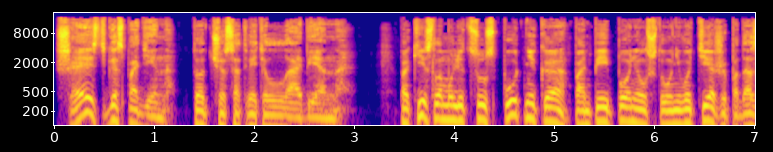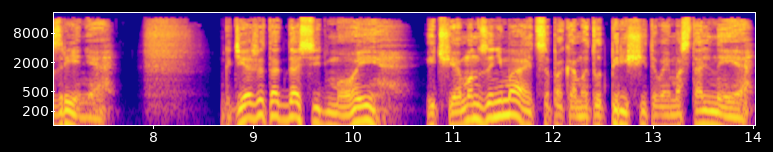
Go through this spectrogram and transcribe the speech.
«Шесть, господин», — тотчас ответил Лабиен. По кислому лицу спутника Помпей понял, что у него те же подозрения. «Где же тогда седьмой? И чем он занимается, пока мы тут пересчитываем остальные?»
